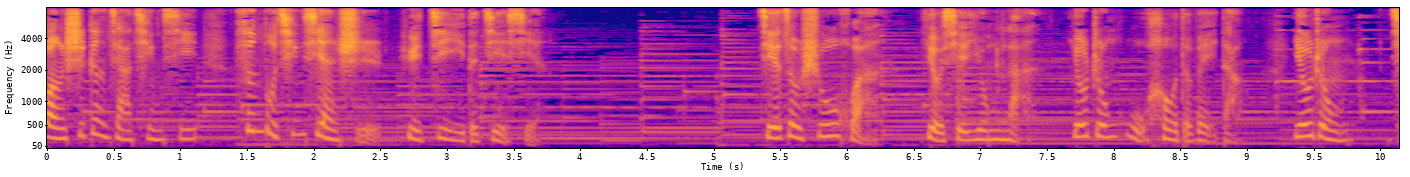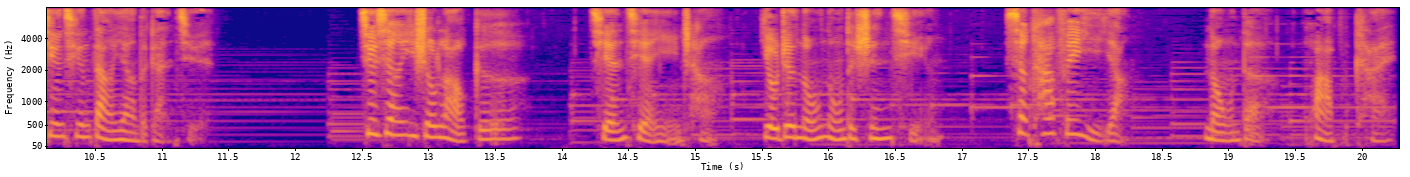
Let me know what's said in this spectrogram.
往事更加清晰，分不清现实与记忆的界限。节奏舒缓，有些慵懒，有种午后的味道，有种轻轻荡漾的感觉，就像一首老歌，浅浅吟唱，有着浓浓的深情，像咖啡一样浓的化不开。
